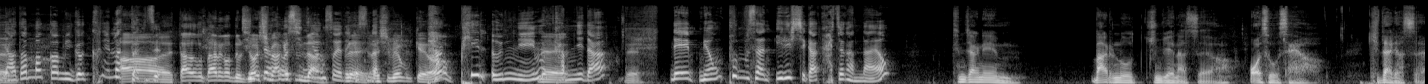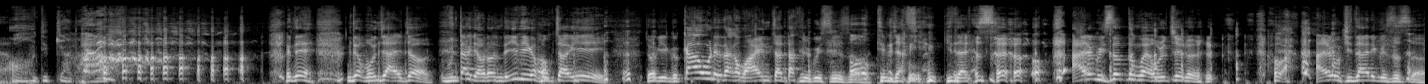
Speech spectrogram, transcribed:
예. 야단 맞감 이거 큰일 났다. 아, 이제. 다른, 다른 것들 열심히 더 하겠습니다. 신경 써야 네, 되겠습니다. 열심히 해볼게요. 박필은님 네. 갑니다. 네. 내 명품 우산 이리 씨가 가져갔나요? 팀장님, 마른 옷 준비해놨어요. 어서 오세요. 기다렸어요. 어 느끼하다. 근데, 근데 뭔지 알죠? 문 딱 열었는데 1위가 복장이 저기 그 가운에다가 와인잔 딱 들고 있으면서 어, 팀장님 기다렸어요. 알고 있었던 거야, 올 줄을. 알고 기다리고 있었어.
